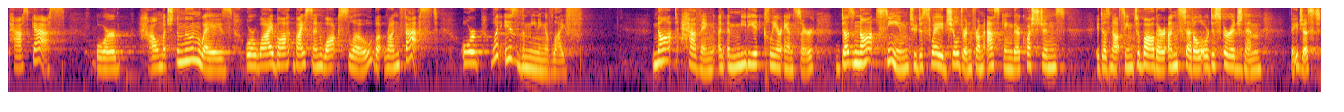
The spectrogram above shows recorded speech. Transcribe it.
pass gas? Or how much the moon weighs? Or why bison walk slow but run fast? Or what is the meaning of life? Not having an immediate, clear answer does not seem to dissuade children from asking their questions. It does not seem to bother, unsettle, or discourage them. They just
